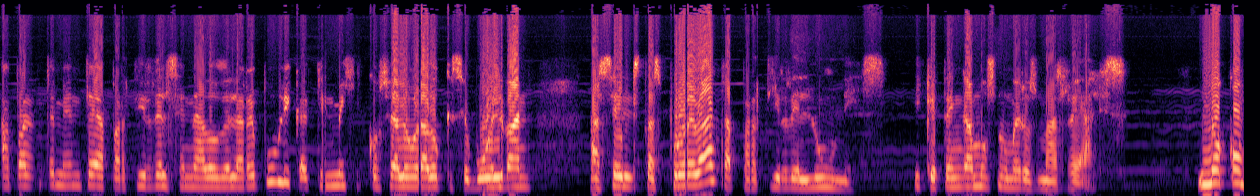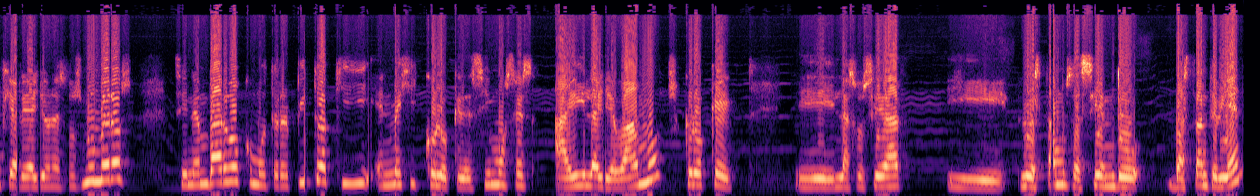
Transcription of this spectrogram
aparentemente a partir del Senado de la República, aquí en México se ha logrado que se vuelvan a hacer estas pruebas a partir del lunes y que tengamos números más reales. No confiaría yo en esos números, sin embargo, como te repito, aquí en México lo que decimos es ahí la llevamos, creo que eh, la sociedad y lo estamos haciendo bastante bien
